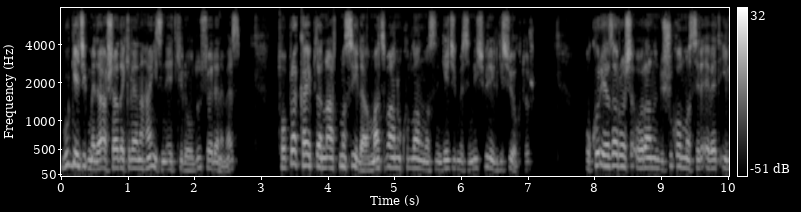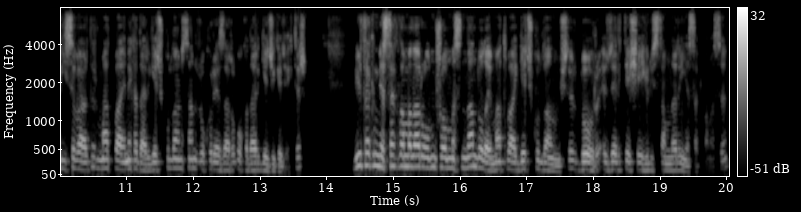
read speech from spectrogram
Bu gecikmede aşağıdakilerden hangisinin etkili olduğu söylenemez. Toprak kayıplarının artmasıyla matbaanın kullanılmasının gecikmesinin hiçbir ilgisi yoktur. Okur yazar oranının düşük olmasıyla evet ilgisi vardır. Matbaayı ne kadar geç kullanırsanız okur yazarlık o kadar gecikecektir. Bir takım yasaklamalar olmuş olmasından dolayı matbaa geç kullanılmıştır. Doğru. Özellikle Şeyhülislamların yasaklaması.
